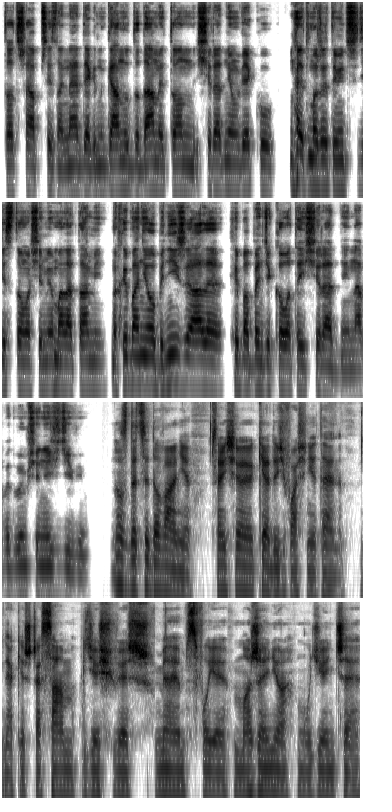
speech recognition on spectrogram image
To trzeba przyznać. Nawet jak Nganu dodamy, to on średnią wieku, nawet może tymi 37 latami, no chyba nie obniży, ale chyba będzie koło tej średniej. Nawet bym się nie zdziwił. No zdecydowanie. W sensie kiedyś właśnie ten, jak jeszcze sam gdzieś, wiesz, miałem swoje marzenia młodzieńcze,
